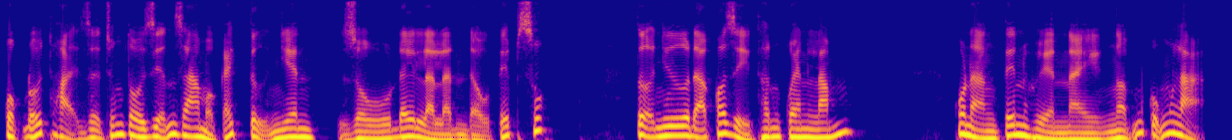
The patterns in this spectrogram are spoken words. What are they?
Cuộc đối thoại giữa chúng tôi diễn ra một cách tự nhiên, Dù đây là lần đầu tiếp xúc, Tựa như đã có gì thân quen lắm. Cô nàng tên Huyền này ngẫm cũng lạ,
